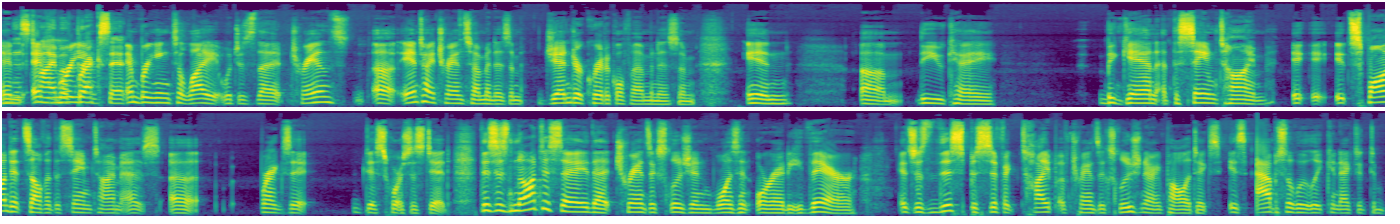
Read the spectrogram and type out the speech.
And, this time and of bringing, Brexit. and bringing to light, which is that trans, uh, anti-trans feminism, gender critical feminism, in um, the UK began at the same time. It, it, it spawned itself at the same time as uh, Brexit discourses did. This is not to say that trans exclusion wasn't already there. It's just this specific type of trans exclusionary politics is absolutely connected to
